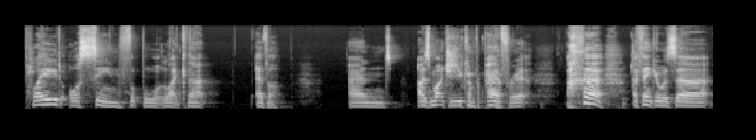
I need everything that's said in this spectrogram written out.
played or seen football like that ever. And as much as you can prepare for it, I think it was. Uh,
